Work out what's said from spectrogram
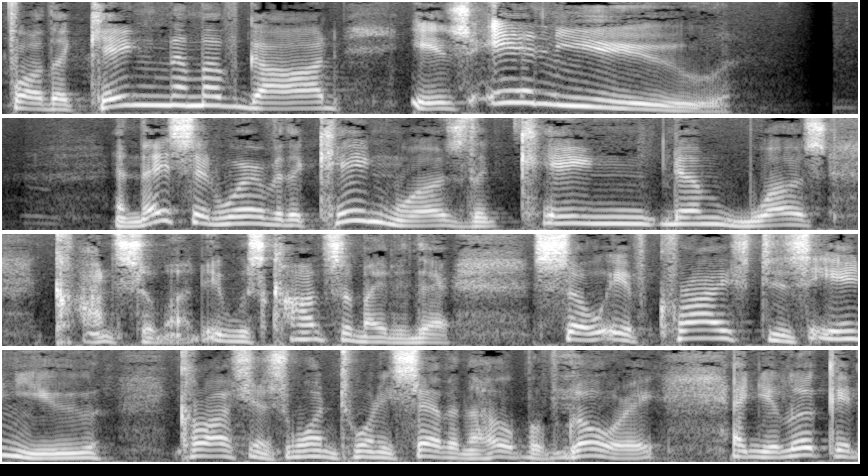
for the kingdom of God is in you. And they said, wherever the king was, the kingdom was consummate. It was consummated there. So if Christ is in you, Colossians 1.27, the hope of glory, and you look at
